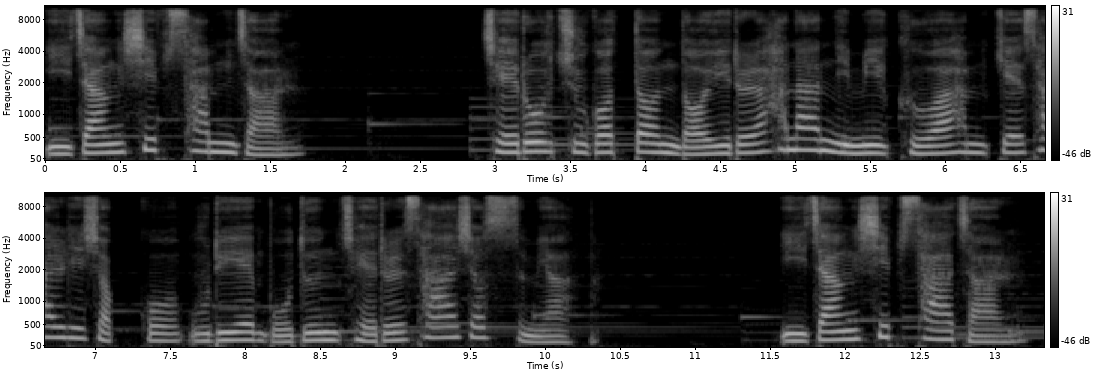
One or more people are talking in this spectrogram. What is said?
2장 13절 죄로 죽었던 너희를 하나님이 그와 함께 살리셨고 우리의 모든 죄를 사하셨으며 2장 14절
